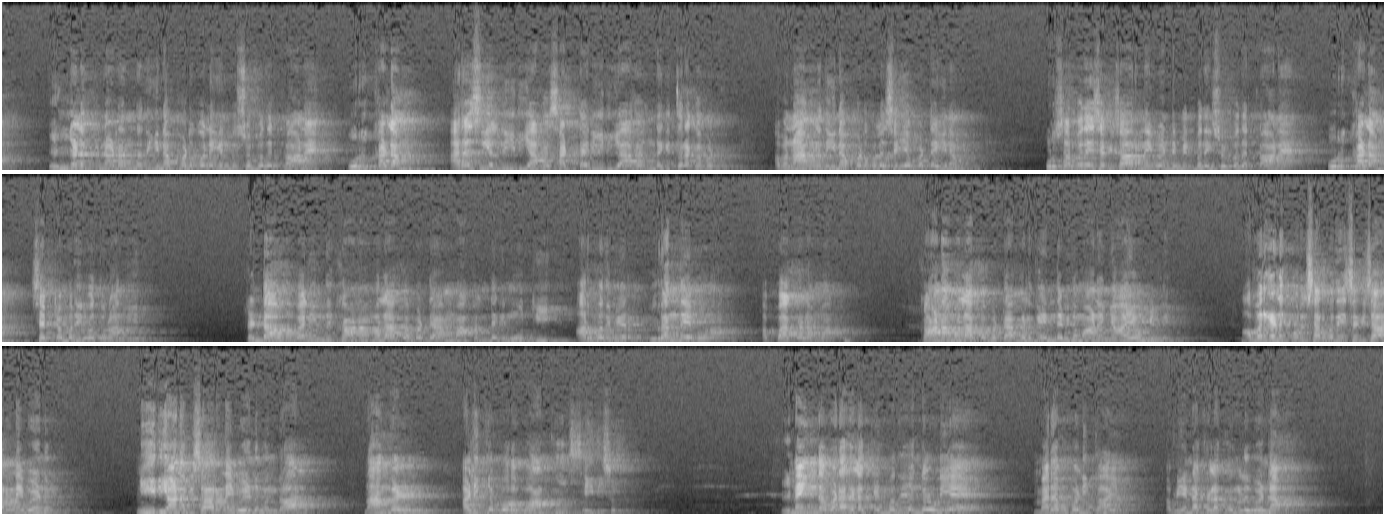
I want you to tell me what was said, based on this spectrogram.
எங்களுக்கு நடந்தது இனப்படுகொலை என்று சொல்வதற்கான ஒரு களம் அரசியல் ரீதியாக சட்ட ரீதியாக இன்றைக்கு திறக்கப்படும். அப்ப நாங்கள் அந்த இனப்படுகொலை செய்யப்பட்ட இனம் ஒரு சர்வதேச விசாரணை வேண்டும் என்பதை சொல்வதற்கான ஒரு களம் செப்டம்பர் இருபத்தோராம் தேதி. ரெண்டாவது வலிந்து காணாமல் ஆக்கப்பட்ட அம்மாக்கள் இன்றைக்கு நூற்றி அறுபது பேர் இறந்தே போனார் அப்பாக்கள் அம்மாக்கள். காணாமல் ஆக்கப்பட்டாக்களுக்கு எந்த விதமான நியாயமும் இல்லை. அவர்களுக்கு ஒரு சர்வதேச விசாரணை வேணும். நீதியான விசாரணை வேண்டும் என்றால் நாங்கள் அளிக்க போற வாக்கு செய்தி சொல்லும் இணைந்த வடகிழக்கு என்பது எங்களுடைய மரபு வழி தாயம் அப்படி என்ன கிழக்குங்களுக்கு வேண்டாமா?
